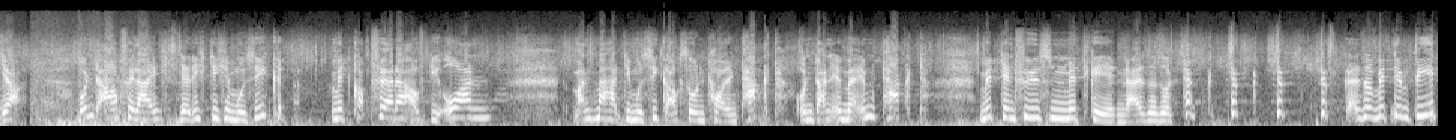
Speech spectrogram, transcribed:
Ja, und auch vielleicht eine richtige Musik mit Kopfhörer auf die Ohren. Manchmal hat die Musik auch so einen tollen Takt und dann immer im Takt mit den Füßen mitgehen. Also so zack, zack, zack, zack, also mit dem Beat.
